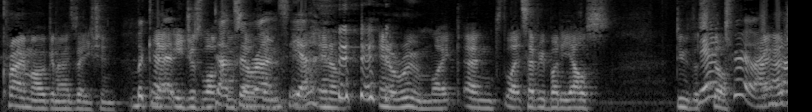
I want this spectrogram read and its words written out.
crime organization. But yeah, he just locks himself in, yeah. in, a in a room like and lets everybody else do the Yeah, stuff. true, I I hadn't thought of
